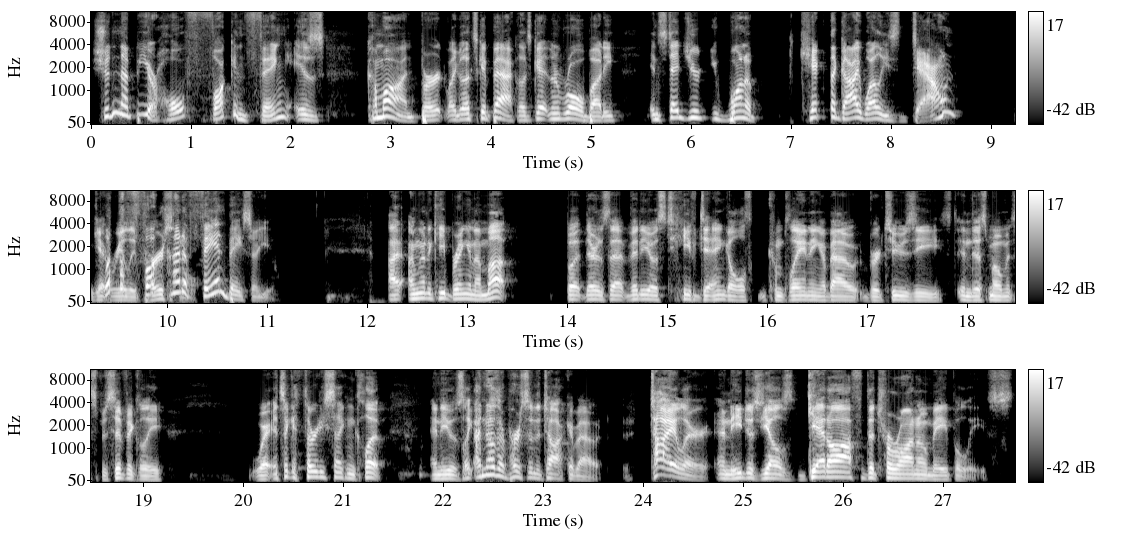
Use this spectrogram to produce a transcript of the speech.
Shouldn't that be your whole fucking thing? Is come on, Bert, like let's get back, let's get in a roll, buddy. Instead, you you want to kick the guy while he's down. Get what really the fuck personal. kind of fan base are you? I, I'm going to keep bringing them up, but there's that video Steve Dangle complaining about Bertuzzi in this moment specifically, where it's like a 30 second clip, and he was like, "Another person to talk about, Tyler," and he just yells, "Get off the Toronto Maple Leafs!"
